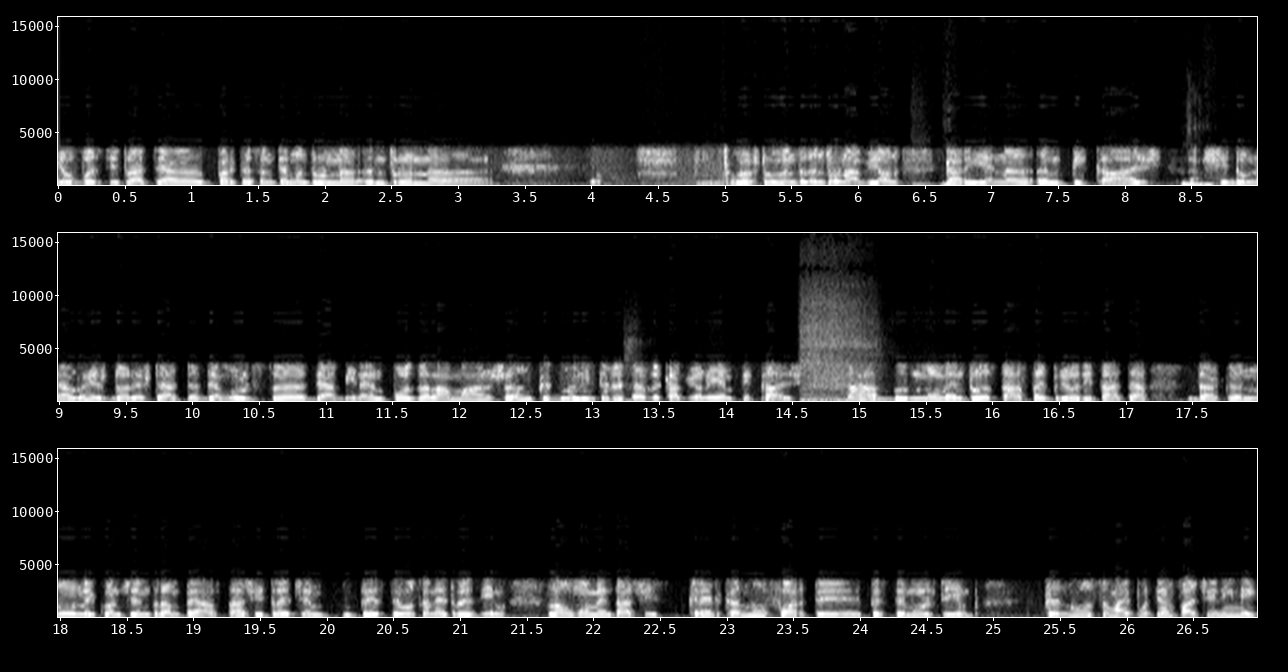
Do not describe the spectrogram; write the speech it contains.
eu văd situația, parcă suntem într-un, într-un uh, nu știu, într-un avion care e în, în picaj da. și dumnealui își dorește atât de mult să dea bine în poză la manșă, încât nu-l interesează că avionul e în picaj. Da, în momentul ăsta asta e prioritatea. Dacă nu ne concentrăm pe asta și trecem peste, o să ne trezim la un moment dat și cred că nu foarte peste mult timp, că nu o să mai putem face nimic,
